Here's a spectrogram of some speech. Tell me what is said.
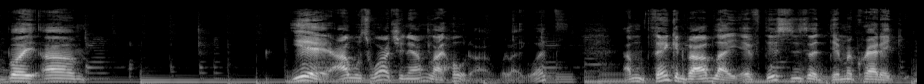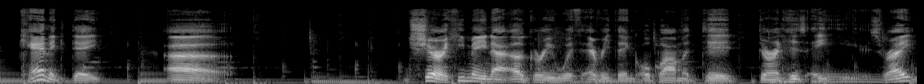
but um, yeah, I was watching that. I'm like, hold on, like what? I'm thinking about. I'm like, if this is a Democratic candidate, uh, sure, he may not agree with everything Obama did during his eight years, right?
